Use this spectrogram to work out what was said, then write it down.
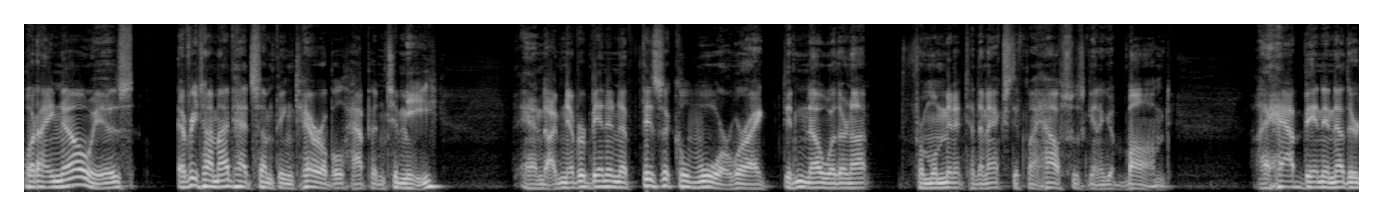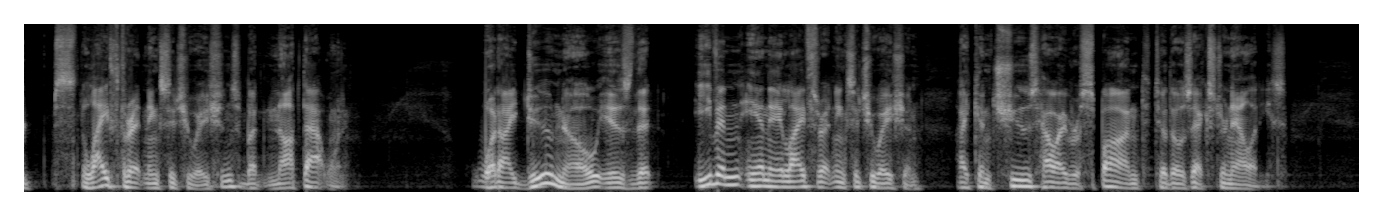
what I know is every time I've had something terrible happen to me, and I've never been in a physical war where I didn't know whether or not from one minute to the next if my house was going to get bombed. I have been in other life threatening situations, but not that one. What I do know is that even in a life threatening situation, I can choose how I respond to those externalities.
